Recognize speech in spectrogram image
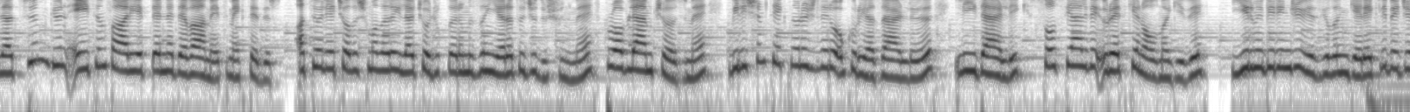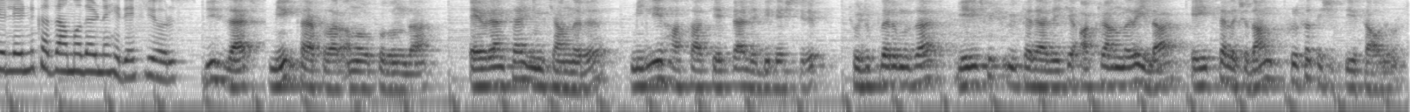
sınıflarıyla tüm gün eğitim faaliyetlerine devam etmektedir. Atölye çalışmalarıyla çocuklarımızın yaratıcı düşünme, problem çözme, bilişim teknolojileri okuryazarlığı, liderlik, sosyal ve üretken olma gibi 21. yüzyılın gerekli becerilerini kazanmalarını hedefliyoruz. Bizler Minik Tayfalar Anaokulu'nda evrensel imkanları milli hassasiyetlerle birleştirip çocuklarımıza gelişmiş ülkelerdeki akranlarıyla eğitsel açıdan fırsat eşitliği sağlıyoruz.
